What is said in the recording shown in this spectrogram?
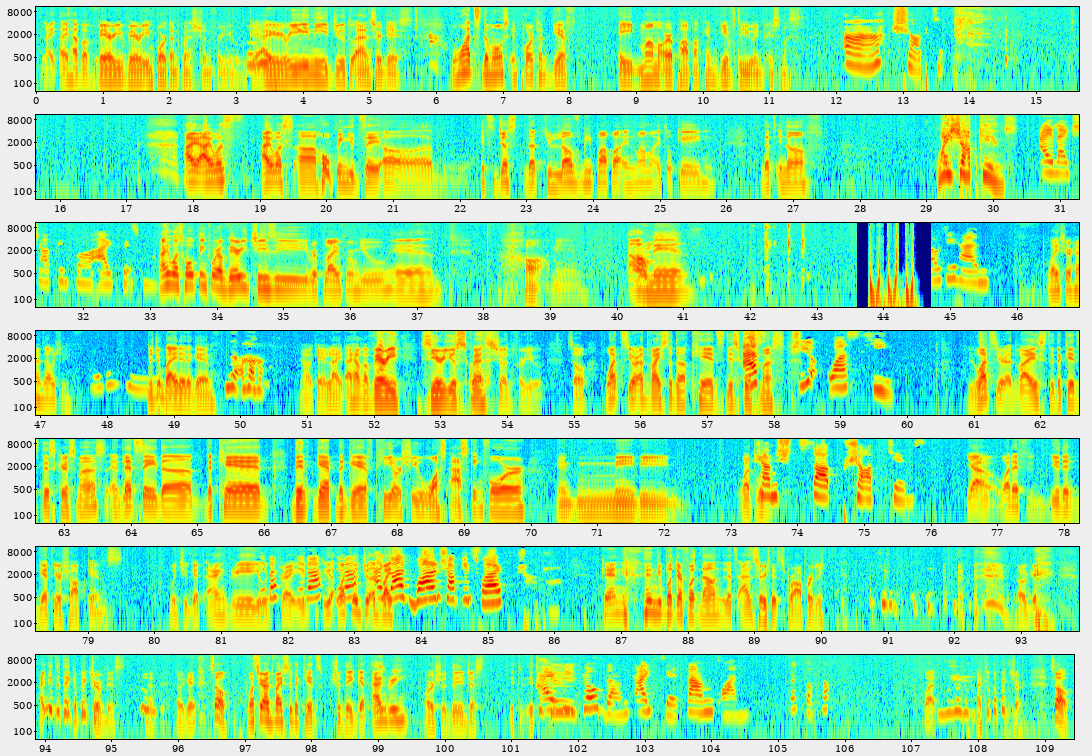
Light, I have a very, very important question for you. Okay, I really need you to answer this. What's the most important gift a mama or a papa can give to you in Christmas? Ah, shopkeep. I I was I was uh, hoping you'd say, "Uh, it's just that you love me, papa and mama. It's okay. That's enough." Why Shopkins? I like Shopkins for our Christmas. I was hoping for a very cheesy reply from you, and oh man, oh man. Ouchie hand. Why is your hands ouchy? I. Did you bite it again? No. Okay, Light. I have a very serious question for you. So, what's your advice to the kids this Christmas? As She was he. What's your advice to the kids this Christmas? And let's say the the kid didn't get the gift he or she was asking for, and maybe what would Some stop Shopkins. yeah? What if you didn't get your Shopkins? Would you get angry? You would Diba- cry. You- diba- what would you advise? I got one Shopkins for Can you, can you put your foot down? Let's answer this properly. okay. I need to take a picture of this. Okay. So, what's your advice to the kids? Should they get angry or should they just it, it's I okay. will go down. I get down one. What? I took a picture. So,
